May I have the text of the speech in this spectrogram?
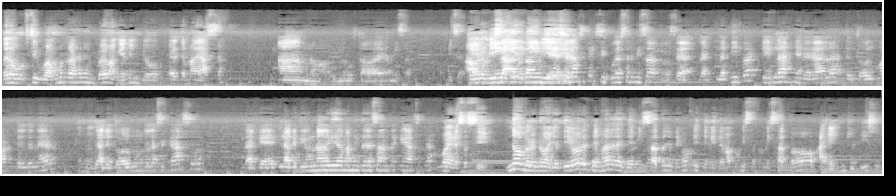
Pero si vamos otra vez al ejemplo de Evangelion, yo, el tema de Asuka. Ah, no, a mí me gustaba era Misato. Ah, ¿Quién- Misato ¿Quién quiere ser también. Asuka? Si puede ser Misato. O sea, la, la tipa que es la generala de todo el cuartel de Nerd, Ujú. la que todo el mundo le hace caso, la que, la que tiene una vida más interesante que Asuka. Bueno, eso sí. No, pero no, yo te digo el tema de, de Misato, yo tengo mi, mi tema con Misato. Misato, ahí hay muchos issues.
